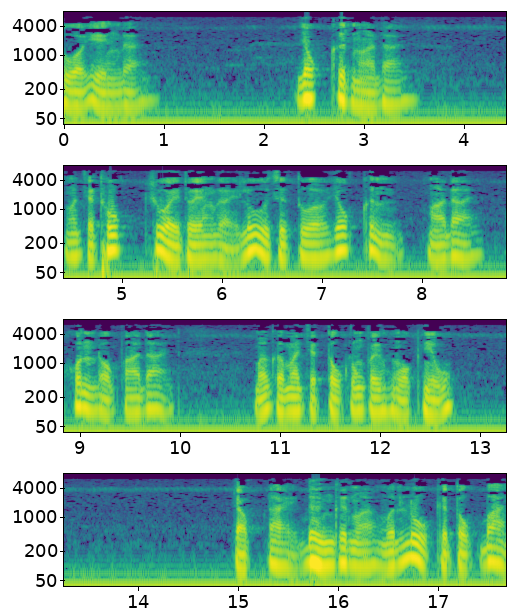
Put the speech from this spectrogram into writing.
ตัวเองได้ ยกขึ้นมาได้ มันจะทุกข์ช่วยตัวเองได้รู้สึกตัวยกขึ้นมาได้ค้นออกมาได้ เหมือนกับมันจะตกลงไปหัวหิว จับได้ดึงขึ้นมา เหมือนลูกจะตกบ้าน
